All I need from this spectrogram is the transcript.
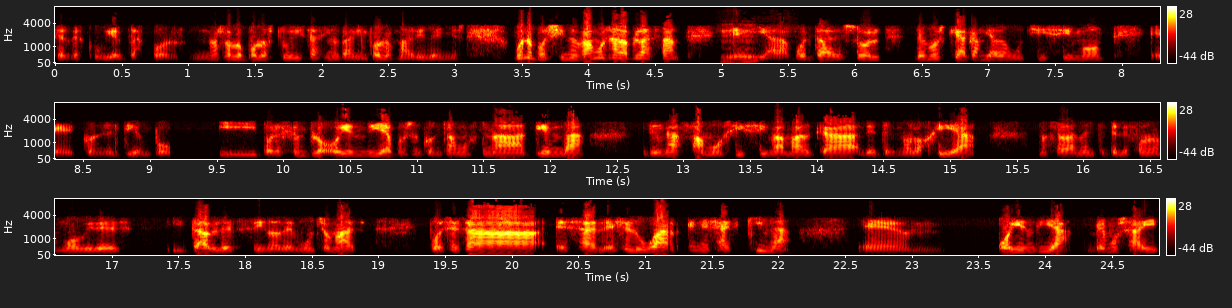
ser descubiertas por no solo por los turistas sino también por los madrileños. Bueno, pues si nos vamos a la plaza eh, y a la Puerta del Sol, vemos que ha cambiado muchísimo eh, con el tiempo y por ejemplo hoy en día pues encontramos una tienda de una famosísima marca de tecnología, no solamente teléfonos móviles y tablets, sino de mucho más, pues esa, esa ese lugar, en esa esquina, eh, hoy en día vemos ahí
